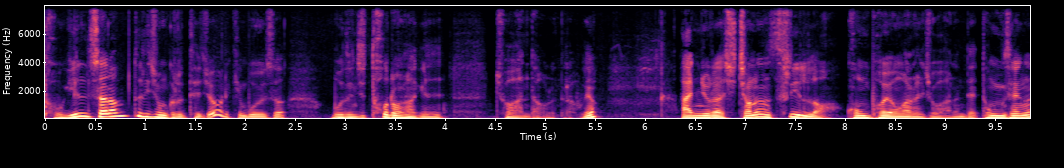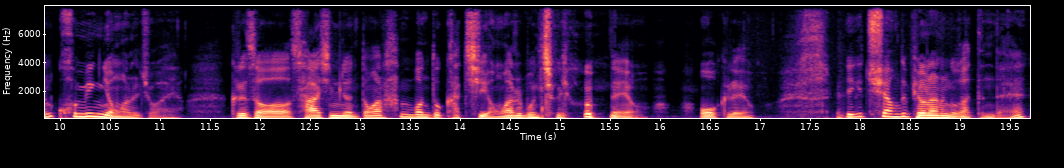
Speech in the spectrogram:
독일 사람들이 좀 그렇대죠. 이렇게 모여서 뭐든지 토론하길 좋아한다고 그러더라고요. 안유라 씨, 저는 스릴러, 공포 영화를 좋아하는데 동생은 코믹 영화를 좋아해요. 그래서 40년 동안 한 번도 같이 영화를 본 적이 없네요. 어, 그래요? 이게 취향도 변하는 것 같은데.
